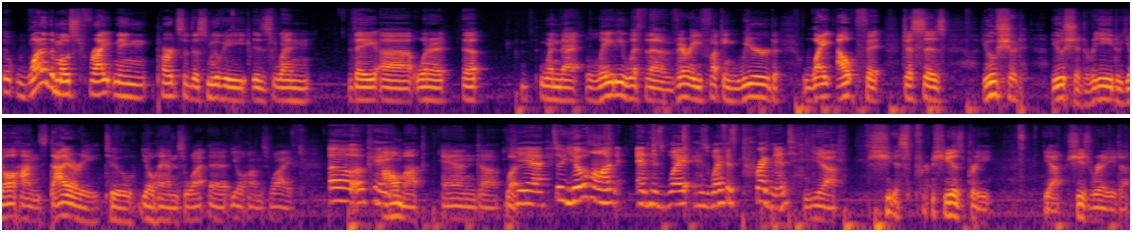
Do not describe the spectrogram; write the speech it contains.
one of the most frightening parts of this movie is when they uh when it uh, when that lady with the very fucking weird white outfit just says you should you should read Johann's diary to Johann's wi- uh, Johann's wife Oh, okay. Alma and uh what Yeah. So Johann and his wife, his wife is pregnant. Yeah, she is. Pr- she is pretty. Yeah, she's ready to.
